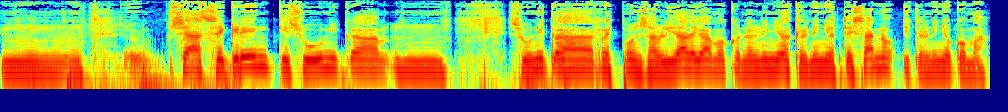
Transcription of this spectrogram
Mm, o sea, se creen que su única, mm, su única responsabilidad, digamos, con el niño es que el niño esté sano y que el niño coma.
